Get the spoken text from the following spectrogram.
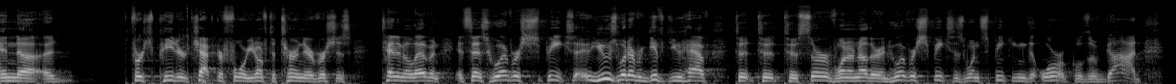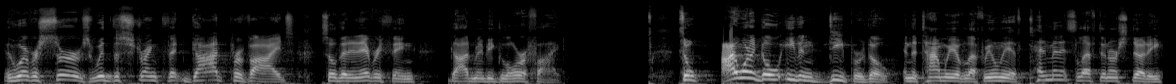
in uh, 1 uh, Peter chapter 4, you don't have to turn there, verses 10 and 11, it says, Whoever speaks, uh, use whatever gift you have to, to, to serve one another. And whoever speaks is one speaking the oracles of God. And whoever serves with the strength that God provides, so that in everything God may be glorified. So I want to go even deeper, though, in the time we have left. We only have 10 minutes left in our study.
